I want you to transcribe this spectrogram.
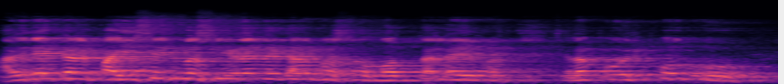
അതിനേക്കാൾ പൈസ ഇൻവെസ്റ്റ് ചെയ്യുന്നതിനേക്കാൾ പ്രശ്നം. മൊത്തം ലൈഫ് ചിലപ്പോൾ ഒരു പോകും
